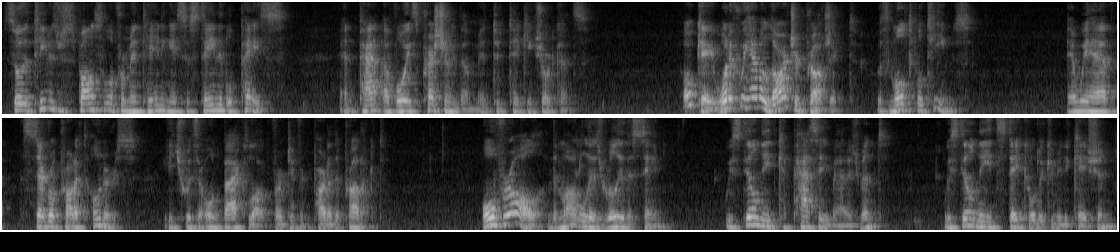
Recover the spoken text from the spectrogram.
So the team is responsible for maintaining a sustainable pace, and Pat avoids pressuring them into taking shortcuts. Okay, what if we have a larger project with multiple teams? And we have several product owners, each with their own backlog for a different part of the product. Overall, the model is really the same. We still need capacity management, we still need stakeholder communication,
